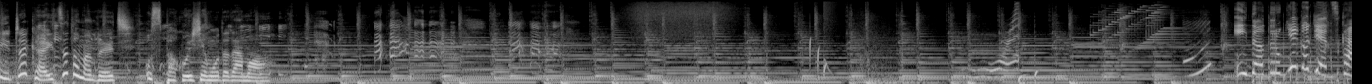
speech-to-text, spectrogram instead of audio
Ej, czekaj, co to ma być? Uspokój się, młoda damo. I do drugiego dziecka!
